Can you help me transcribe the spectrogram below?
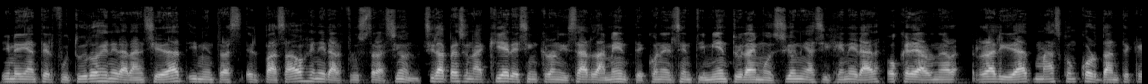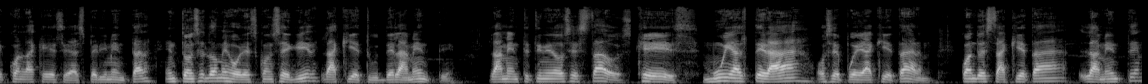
y mediante el futuro generar ansiedad y mientras el pasado generar frustración. Si la persona quiere sin sincronizar la mente con el sentimiento y la emoción y así generar o crear una realidad más concordante que con la que desea experimentar, entonces lo mejor es conseguir la quietud de la mente. La mente tiene dos estados, que es muy alterada o se puede aquietar. Cuando está quieta la mente,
